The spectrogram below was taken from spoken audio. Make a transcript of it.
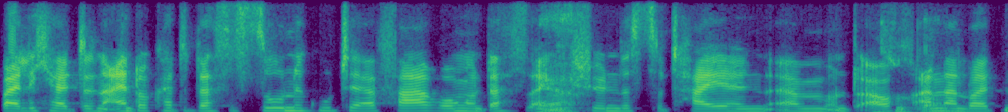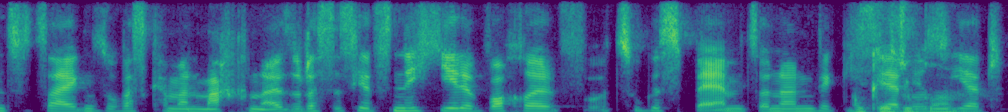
weil ich halt den Eindruck hatte, das ist so eine gute Erfahrung und das ist eigentlich ja. schön, das zu teilen ähm, und auch super. anderen Leuten zu zeigen, so was kann man machen. Also das ist jetzt nicht jede Woche zugespammt, sondern wirklich okay, sehr super. dosiert,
